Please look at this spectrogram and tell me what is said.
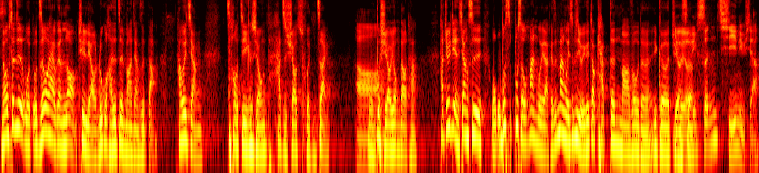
然后甚至我我之后还有跟 Long 去聊，如果他是正方这样子打，他会讲超级英雄他只需要存在，哦，我们不需要用到它。它就有点像是我我不是不熟漫威啦，可是漫威是不是有一个叫 Captain Marvel 的一个角色？有有神奇女侠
